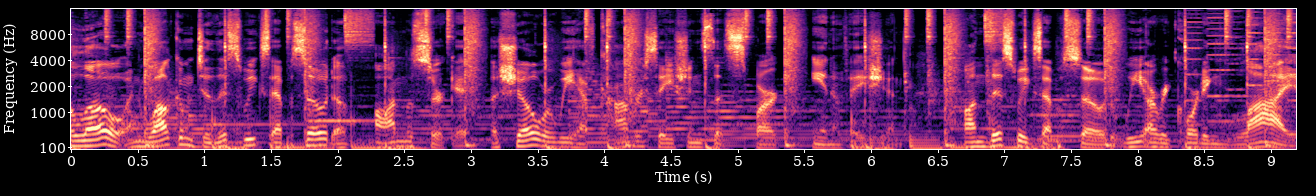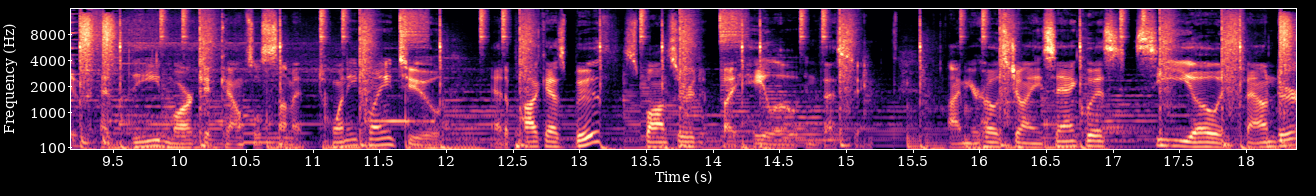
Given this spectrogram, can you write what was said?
Hello, and welcome to this week's episode of On the Circuit, a show where we have conversations that spark innovation. On this week's episode, we are recording live at the Market Counsel Summit 2022 at a podcast booth sponsored by Halo Investing. I'm your host, Johnny Sandquist, CEO and founder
